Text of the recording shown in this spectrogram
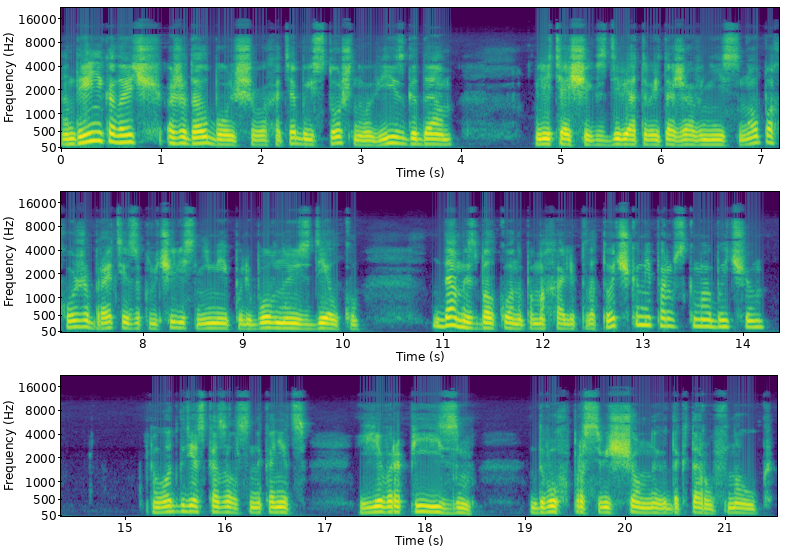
Андрей Николаевич ожидал большего, хотя бы истошного визга дам, летящих с девятого этажа вниз, но, похоже, братья заключили с ними и полюбовную сделку. Дамы с балкона помахали платочками по русскому обычаю. Вот где сказался, наконец, европеизм двух просвещенных докторов наук.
